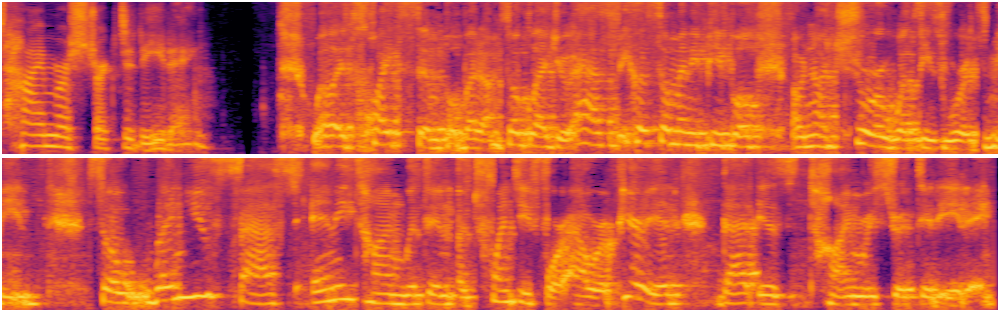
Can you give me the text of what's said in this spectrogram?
time restricted eating. Well, it's quite simple, but I'm so glad you asked because so many people are not sure what these words mean. So, when you fast any time within a 24 hour period, that is time restricted eating.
